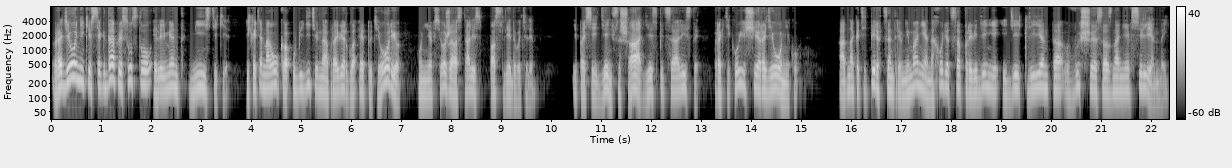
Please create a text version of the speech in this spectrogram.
В радионике всегда присутствовал элемент мистики, и хотя наука убедительно опровергла эту теорию, у нее все же остались последователи. И по сей день в США есть специалисты, практикующие радионику. Однако теперь в центре внимания находится проведение идей клиента в высшее сознание Вселенной.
